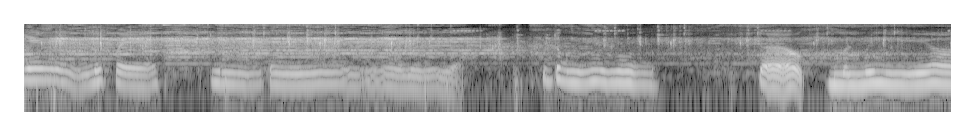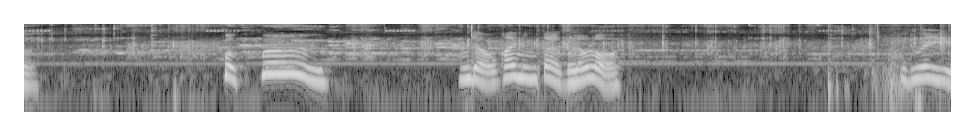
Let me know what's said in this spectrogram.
แย่งไม่แฟร์กินตรงนี้เลยอะที่ตรงนี้แต่มันไม่มีอะ ปักเบ้เดี๋ยวค่ายหนึ่งแตกไปแล้วเหรอไปด้วยดิ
